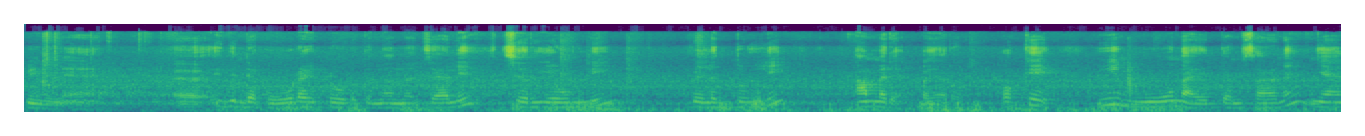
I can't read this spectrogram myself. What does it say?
പിന്നെ ഇതിന്റെ കൂടെ ഇട്ട് കൊടുക്കുന്നതെന്ന് വെച്ചാൽ ചെറിയ ഉള്ളി വെളുത്തുള്ളി അമര പയറും. ഓക്കെ? ഈ മൂന്ന് ഐറ്റംസാണ് ഞാൻ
